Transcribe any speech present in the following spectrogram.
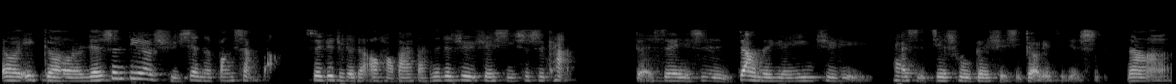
呃一个人生第二曲线的方向吧，所以就觉得哦好吧，反正就去学习试试看。对，所以是这样的原因去开始接触跟学习教练这件事。那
